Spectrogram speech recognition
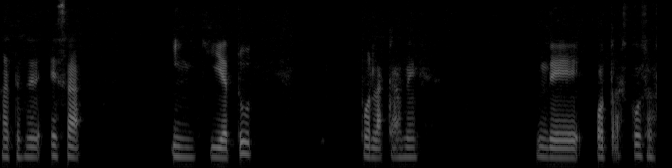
a tener esa inquietud por la carne de otras cosas.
